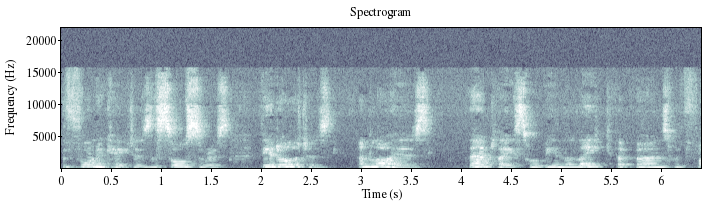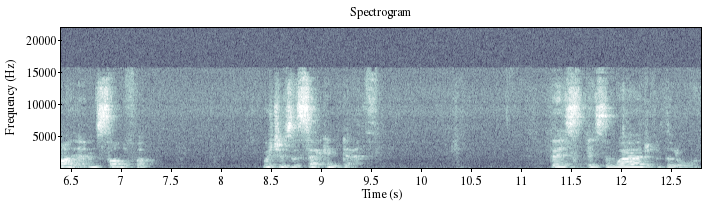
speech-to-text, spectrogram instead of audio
the fornicators, the sorcerers, the idolaters, and liars, their place will be in the lake that burns with fire and sulphur, which is the second death. This is the word of the Lord.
